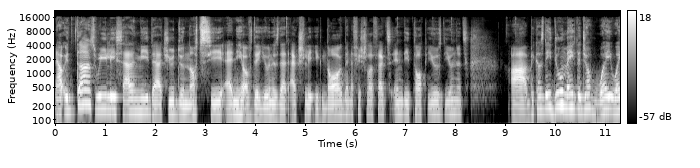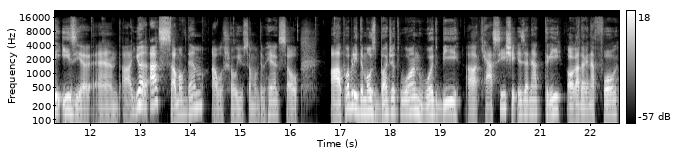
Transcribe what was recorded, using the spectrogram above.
Now, it does really sadden me that you do not see any of the units that actually ignore beneficial effects in the top used units uh, because they do make the job way, way easier. And uh, you are some of them. I will show you some of them here. So uh, probably the most budget one would be uh, Cassie. She is a nat 3, or rather a nat 4.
